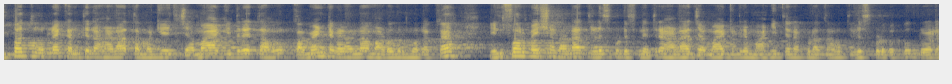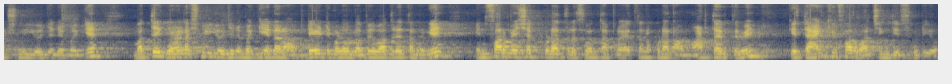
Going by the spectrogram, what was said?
ಇಪ್ಪತ್ತ್ ಮೂರನೇ ಕಂತಿನ ಹಣ ತಮಗೆ ಜಮಾ ಆಗಿದ್ರೆ ತಾವು ಕಮೆಂಟ್ ಗಳನ್ನ ಮಾಡೋದ್ರ ಮೂಲಕ ಇನ್ಫಾರ್ಮೇಶನ್ ಅನ್ನ ತಿಳಿಸ್ಕೊಡಿ ಸ್ನೇಹಿತರೆ. ಹಣ ಜಮಾ ಆಗಿದ್ರೆ ಮಾಹಿತಿಯನ್ನ ಕೂಡ ತಾವು ತಿಳಿಸ್ಕೊಡ್ಬೇಕು ಗೃಹಲಕ್ಷ್ಮಿ ಯೋಜನೆ ಬಗ್ಗೆ. ಮತ್ತೆ ಗೃಹಲಕ್ಷ್ಮಿ ಯೋಜನೆ ಬಗ್ಗೆ ಏನಾದ್ರು ಅಪ್ಡೇಟ್ಗಳು ಲಭ್ಯವಾದ್ರೆ ತಮಗೆ ಇನ್ಫಾರ್ಮೇಶನ್ ಕೂಡ ತಿಳಿಸುವಂತ ಪ್ರಯತ್ನ ಕೂಡ ನಾವು ಮಾಡ್ತಾ ಇರ್ತೀವಿ thank you for watching this video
